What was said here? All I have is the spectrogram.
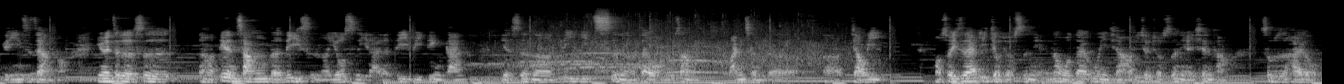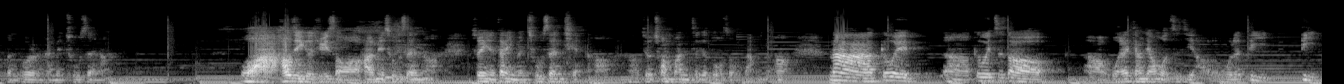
原因是这样哈，因为这个是呃电商的历史呢有史以来的第一笔订单，也是呢第一次呢在网络上完成的。呃，交易哦，所以是在一九九四年。那我再问一下啊，一九九四年现场是不是还有很多人还没出生啊？哇，好几个举手哦，还没出生哦。所以呢，在你们出生前哈，啊，就创办这个剁手党的哈。那各位呃，各位知道啊，我来讲讲我自己好了。我的第第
